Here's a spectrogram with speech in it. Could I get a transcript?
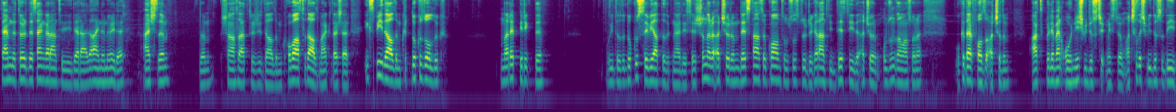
Terminator desen garantiliydi herhalde. Aynen öyle. Açtım. Aldım. Şans arttırıcı da aldım. Kobalt'ı da aldım arkadaşlar. XP de aldım. 49 olduk. Bunlar hep birikti. Bu videoda 9 seviye atladık neredeyse. Şunları açıyorum. Destansı, kuantum, susturucu, garanti desteği de açıyorum. Uzun zaman sonra o kadar fazla açıldım. Artık böyle ben oynayış videosu çekmek istiyorum. Açılış videosu değil.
